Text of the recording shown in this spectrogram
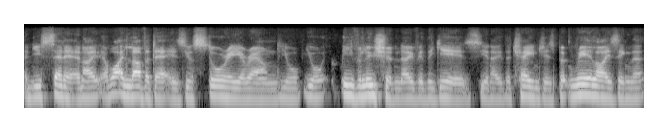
and you said it, and I what I love, Odette, is your story around your your evolution over the years. You know the changes, but realizing that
